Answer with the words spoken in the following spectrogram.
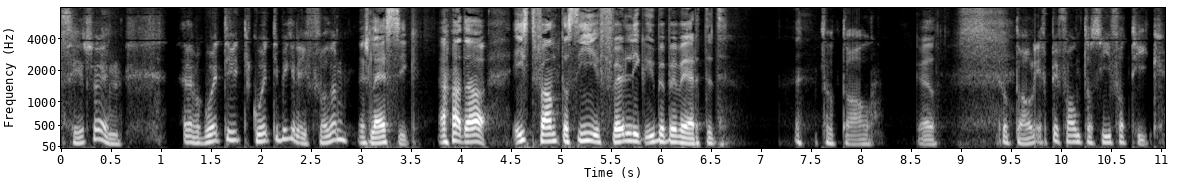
Sehr schön. Aber gute, gute Begriff, oder? Das ist lässig. Ah, da. Ist Fantasie völlig überbewertet? Total. Gell? Total. Ich bin Fantasiefatigue.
